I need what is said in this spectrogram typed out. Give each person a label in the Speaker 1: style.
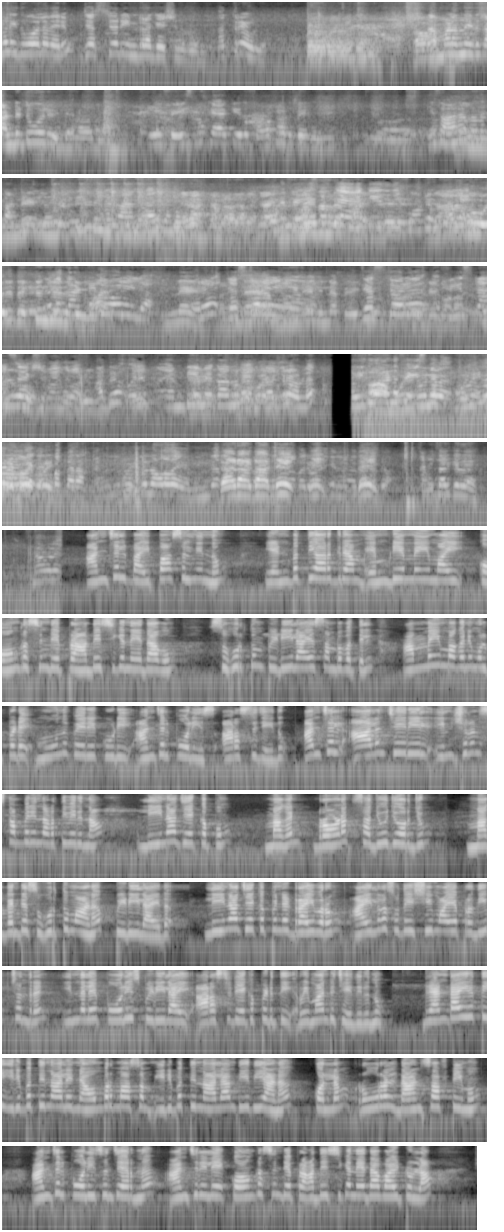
Speaker 1: ഞങ്ങൾ ഇതുപോലെ വരും. ജസ്റ്റ് ഒരു ഇൻട്രോഗേഷന് പോകും അത്രേ ഉള്ളൂ. നമ്മളൊന്നും ഇത് കണ്ടിട്ട് പോലും ഇല്ല. ഈ ഫേസ്ബുക്ക് ഹാക്ക് ചെയ്ത് ഫോട്ടോ എടുത്തേക്കുന്നു. ഈ സാധനം ഒന്നും കണ്ടിട്ടില്ല. ഫീസിന്റെ ട്രാൻസാക്ഷൻ ഫേസ്ബുക്ക് ഹാക്ക് ചെയ്ത് നീ ഫോട്ടോ കണ്ടിട്ട് പോലും ഇല്ല. ഒരു ജസ്റ്റ് ഒരു ജസ്റ്റ് ഒരു ഫീസ് ട്രാൻസാക്ഷൻ അത് ഒരു എം ഡി എം എ കാരണം അത്രേ ഉള്ളൂ. ഇതാണ്
Speaker 2: അഞ്ചൽ ബൈപ്പാസിൽ നിന്നും എൺപത്തിയാറ് ഗ്രാം എം ഡി എം എയുമായി കോൺഗ്രസിന്റെ പ്രാദേശിക നേതാവും സുഹൃത്തും പിടിയിലായ സംഭവത്തിൽ അമ്മയും മകനും ഉൾപ്പെടെ മൂന്ന് പേരെ കൂടി അഞ്ചൽ പോലീസ് അറസ്റ്റ് ചെയ്തു. അഞ്ചൽ ആലഞ്ചേരിയിൽ ഇൻഷുറൻസ് കമ്പനി നടത്തിവരുന്ന ലീന ജേക്കബും മകൻ റോണക് സജു ജോർജും മകന്റെ സുഹൃത്തുമാണ് പിടിയിലായത്. ലീന ജേക്കബിന്റെ ഡ്രൈവറും ഐലറ സ്വദേശിയുമായ പ്രദീപ് ചന്ദ്രൻ ഇന്നലെ പോലീസ് പിടിയിലായി അറസ്റ്റ് രേഖപ്പെടുത്തി റിമാൻഡ് ചെയ്തിരുന്നു. രണ്ടായിരത്തി ഇരുപത്തിനാല് നവംബർ മാസം ഇരുപത്തിനാലാം തീയതിയാണ് കൊല്ലം റൂറൽ ഡാൻസ് ഓഫ് ടീമും അഞ്ചൽ പോലീസും ചേർന്ന് അഞ്ചലിലെ കോൺഗ്രസിന്റെ പ്രാദേശിക നേതാവായിട്ടുള്ള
